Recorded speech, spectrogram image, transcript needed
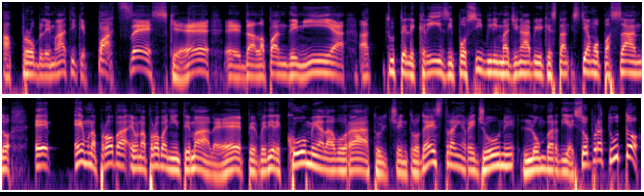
a problematiche pazzesche, eh? Eh, dalla pandemia a tutte le crisi possibili, immaginabili che sta- stiamo passando. E è una prova, è una prova niente male eh, per vedere come ha lavorato il centrodestra in regione Lombardia e soprattutto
